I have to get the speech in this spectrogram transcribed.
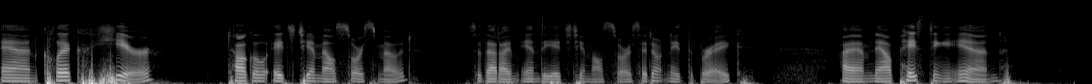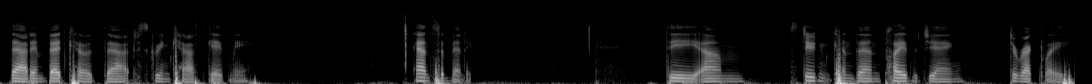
And click here toggle HTML source mode so that I'm in the HTML source. I don't need the break. I am now pasting in that embed code that Screencast gave me and submitting. The um, student can then play the Jing directly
